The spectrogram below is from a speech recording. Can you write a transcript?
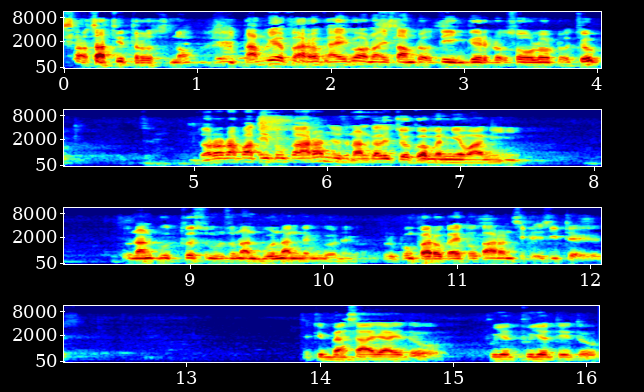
Serasa terus no. Tapi ya baru kayak ono Islam dok tingkir, dok Solo, dok Jog. Cara rapati tukaran ya Sunan Kali Joko men ngewangi Sunan Kudus, Sunan Bonang dan gue berhubung barokah itu karan sidik-sidik. Jadi bahasa saya itu buyut-buyut itu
